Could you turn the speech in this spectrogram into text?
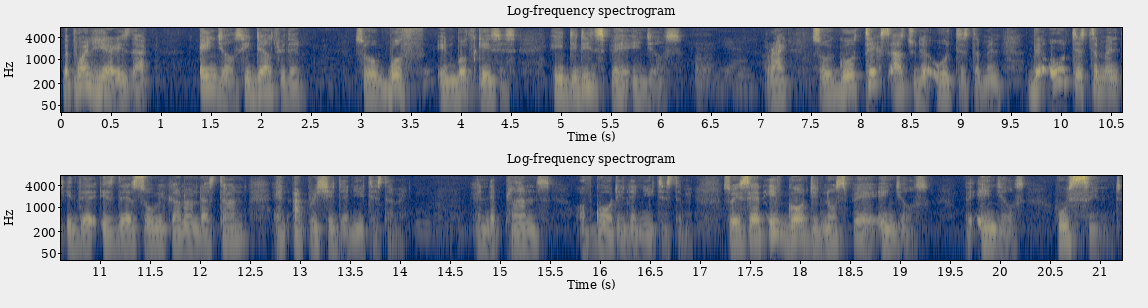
the point here is that angels, he dealt with them. So both in both cases, he didn't spare angels. Yeah. Right? So it goes takes us to the Old Testament. The Old Testament is there, is there so we can understand and appreciate the New Testament and the plans of God in the New Testament. So he said, if God did not spare angels, the angels who sinned,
